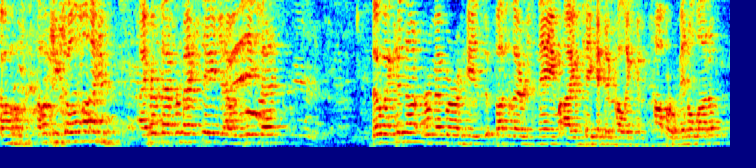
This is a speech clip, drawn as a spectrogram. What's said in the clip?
Oh, oh, he's all mine. I heard that from backstage. I will take that. Though I cannot remember his butler's name, I've taken to calling him top or middle bottom.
